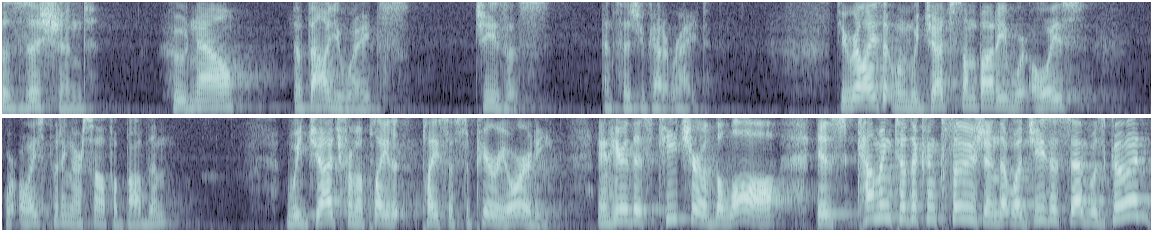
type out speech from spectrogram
positioned who now evaluates Jesus and says, You've got it right? Do you realize that when we judge somebody, we're always, we're always putting ourselves above them? We judge from a place of superiority. And here, this teacher of the law is coming to the conclusion that what Jesus said was good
